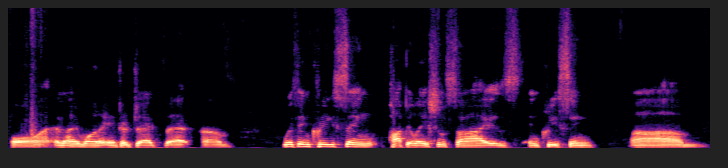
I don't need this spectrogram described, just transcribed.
paul and i want to interject that um, with increasing population size increasing um,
